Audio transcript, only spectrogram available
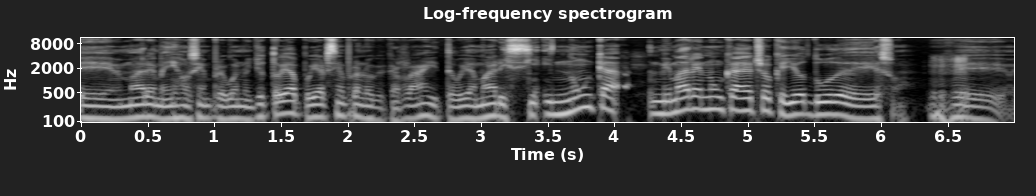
Eh, mi madre me dijo siempre, bueno, yo te voy a apoyar siempre en lo que querrás y te voy a amar. Y, si- y nunca, mi madre nunca ha hecho que yo dude de eso. Eh,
